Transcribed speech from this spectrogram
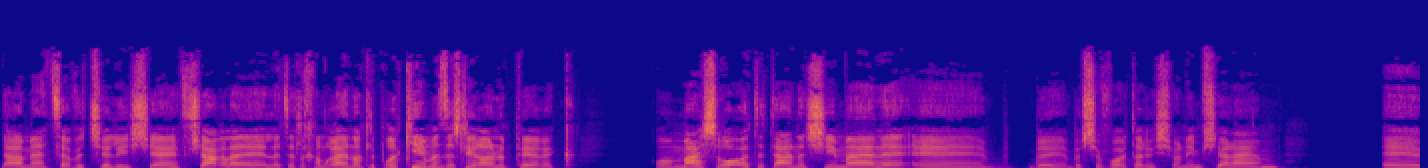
דריה מהצוות שלי שאפשר לתת לכם רעיונות לפרקים אז יש לי רעיון לפרק. אנחנו ממש רואות את האנשים האלה אה, בשבועות הראשונים שלהם, אה,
